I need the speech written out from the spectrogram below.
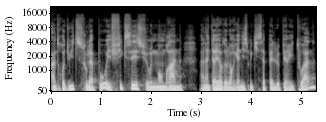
introduite sous la peau et fixée sur une membrane à l'intérieur de l'organisme qui s'appelle le péritoine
